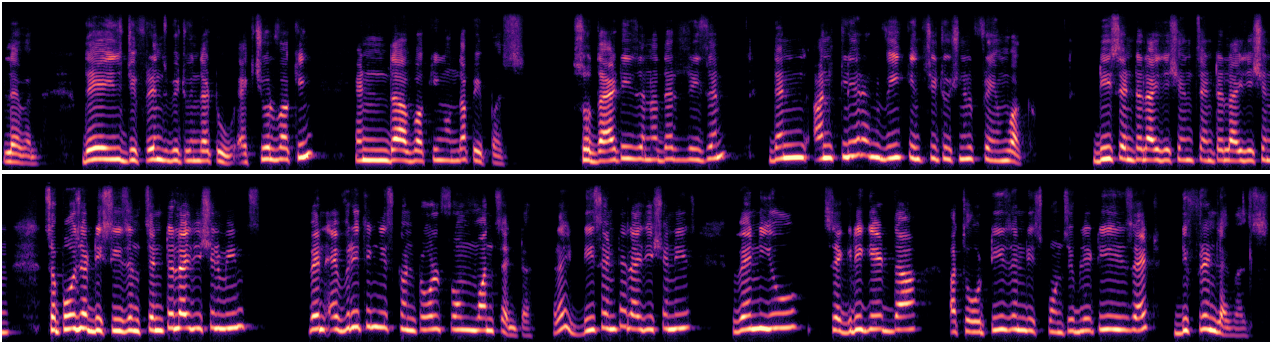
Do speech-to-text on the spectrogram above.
level. There is difference between the two. Actual working and the working on the papers. So that is another reason. Then unclear and weak institutional framework. Decentralization, centralization. Suppose a decision, centralization means when everything is controlled from one center, right? Decentralization is when you segregate the authorities and responsibilities at different levels.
